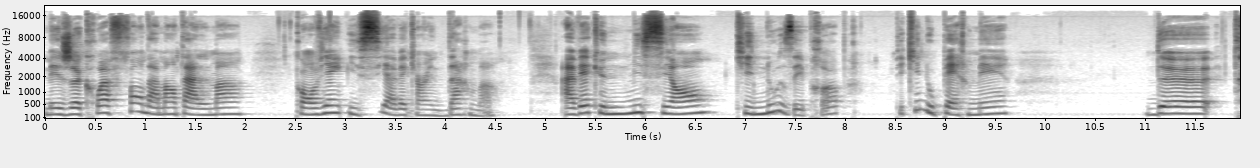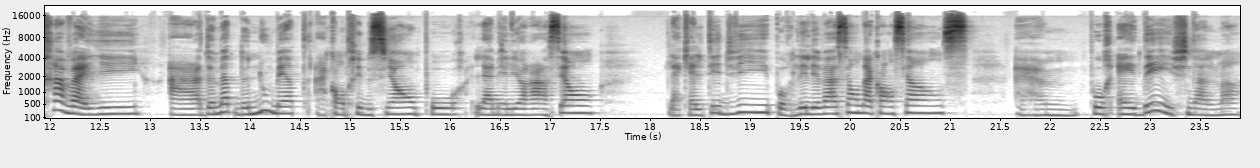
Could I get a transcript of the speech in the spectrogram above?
mais je crois fondamentalement qu'on vient ici avec un dharma, avec une mission qui nous est propre, puis qui nous permet de travailler, à, de, nous mettre à contribution pour l'amélioration la qualité de vie, pour l'élévation de la conscience, euh, pour aider finalement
